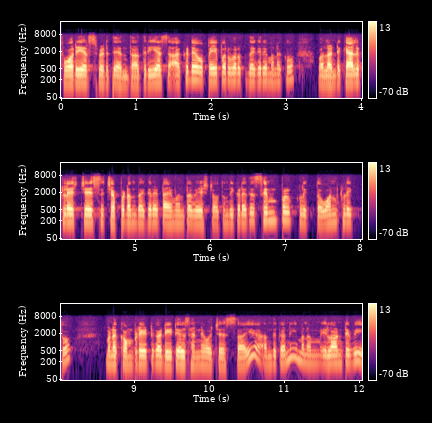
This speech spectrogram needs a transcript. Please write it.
ఫోర్ ఇయర్స్ పెడితే ఎంత? త్రీ ఇయర్స్ అక్కడే ఒక పేపర్ వర్క్ దగ్గరే మనకు వాళ్ళు అంటే క్యాలిక్యులేట్ చేసి చెప్పడం దగ్గరే టైం అంతా వేస్ట్ అవుతుంది. ఇక్కడైతే సింపుల్ క్లిక్తో వన్ క్లిక్తో మనకు కంప్లీట్గా డీటెయిల్స్ అన్నీ వచ్చేస్తాయి. అందుకని మనం ఇలాంటివి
